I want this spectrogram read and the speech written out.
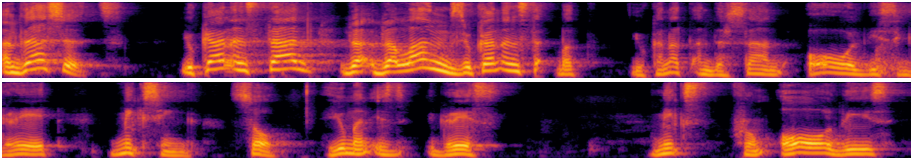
And that's it. You can't understand the, the lungs, you can't understand, but you cannot understand all this great mixing. So, human is grace mixed from all these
